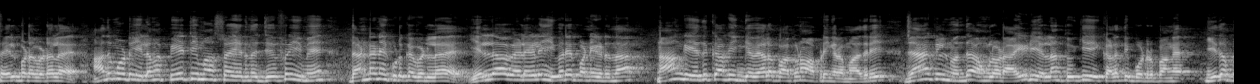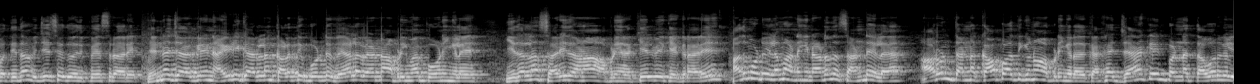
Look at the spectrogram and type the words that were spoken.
செயல்பட விடலை. அது மட்டும் இல்லாமல் பிடி மாஸ்டராக இருந்த ஜெஃப்ரியுமே தண்டனை கொடுக்க விடல. எல்லா வேலைகளையும் இவரே பண்ணிக்கிட்டு இருந்தா நாங்கள் எதுக்காக இங்கே வேலை பார்க்கணும் அப்படிங்கிற மாதிரி ஜாக்லின் வந்து அவங்களோட ஐடியெல்லாம் தூக்கி கலத்தி போட்டிருப்பாங்க. இதை பற்றி தான் விஜய் சேதுபதி பேசுகிறாரு என்ன ஜாக்லின்? ஐடி கார்டெல்லாம் கலத்தி போட்டு வேலை வேண்டாம் அப்படிங்கிற மாதிரி போனீங்களே இதெல்லாம் சரிதானா அப்படிங்கிற கேள்வி கேட்கிறாரு. அது மட்டும் இல்லாமல் அன்னைக்கு நடந்த சண்டையில் அருண் தன்னை காப்பாற்றிக்கணும் அப்படிங்கிறதுக்காக ஜாக்லின் பண்ண தவறுகள்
